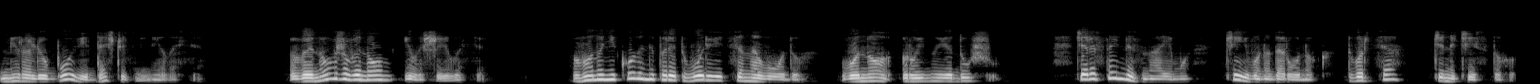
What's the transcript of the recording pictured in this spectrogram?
міра любові дещо змінилася. Вино ж вином і лишилося. Воно ніколи не перетворюється на воду, воно руйнує душу. Через те й не знаємо, чий воно дарунок творця чи нечистого.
